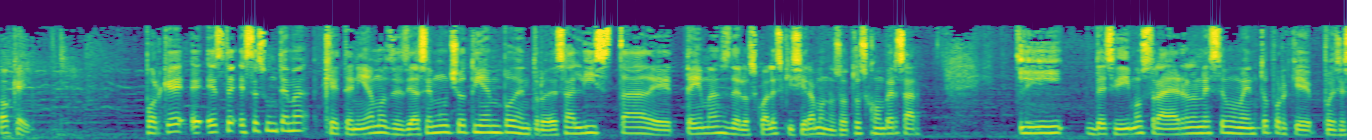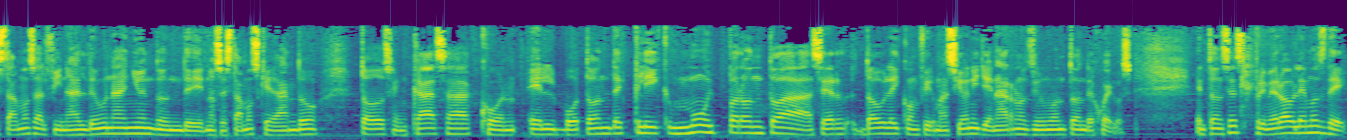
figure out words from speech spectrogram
Ok. Porque eh, este, este es un tema que teníamos desde hace mucho tiempo dentro de esa lista de temas de los cuales quisiéramos nosotros conversar. Y decidimos traerlo en este momento porque pues estamos al final de un año en donde nos estamos quedando todos en casa con el botón de clic muy pronto a hacer doble y confirmación y llenarnos de un montón de juegos. Entonces, primero hablemos de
